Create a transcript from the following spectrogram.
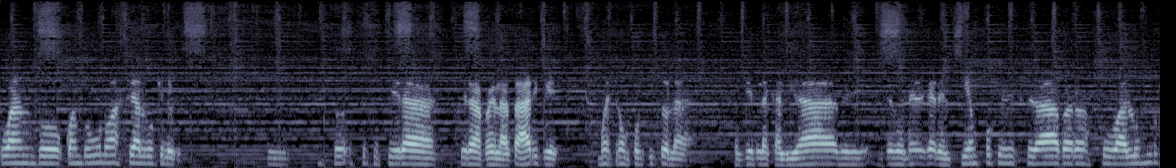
cuando, cuando uno hace algo que le gusta. Eso, quisiera, quisiera relatar y que muestra un poquito la, la calidad de, Don Edgar, el tiempo que se daba para su alumno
